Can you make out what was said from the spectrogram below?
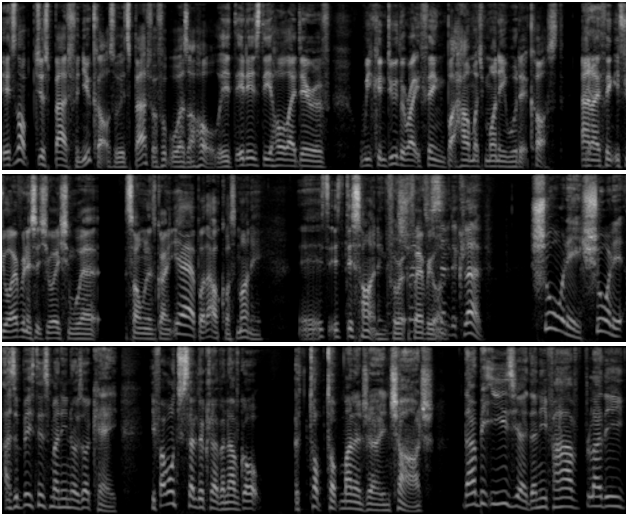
it's not just bad for Newcastle; it's bad for football as a whole. It it is the whole idea of we can do the right thing, but how much money would it cost? And Yeah. I think if you're ever in a situation where someone is going, yeah, but that'll cost money, it's it's disheartening for for everyone. Sell the club. Surely, surely, as a businessman, he knows. Okay, if I want to sell the club and I've got a top top manager in charge, that would be easier than if I have bloody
